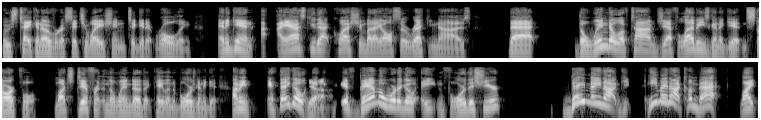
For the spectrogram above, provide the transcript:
who's taken over a situation to get it rolling? And again, I ask you that question, but I also recognize that the window of time Jeff Lebby's going to get in Starkville much different than the window that Kalen DeBoer is going to get. I mean, if they go, yeah. if Bama were to go eight and four this year, they may not get, he may not come back. Like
